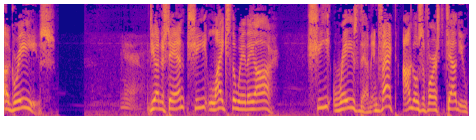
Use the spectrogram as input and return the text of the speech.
agrees. Yeah. Do you understand? She likes the way they are. She raised them. In fact, I'll go so far as to tell you,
